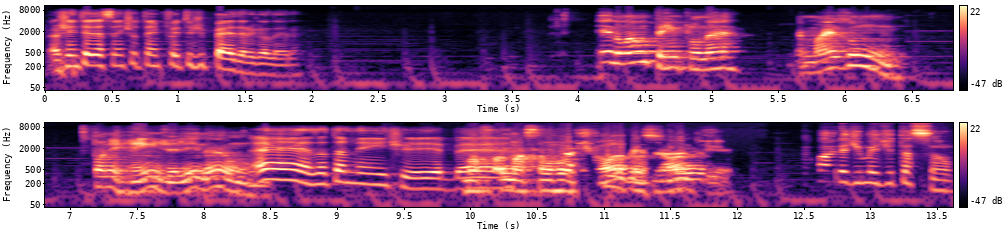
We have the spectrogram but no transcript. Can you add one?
Achei interessante o tempo feito de pedra, galera. E não é um templo, né? É mais um Stonehenge ali, né? Um... É, exatamente. É... Uma formação rochosa, sabe? Uma área de meditação.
